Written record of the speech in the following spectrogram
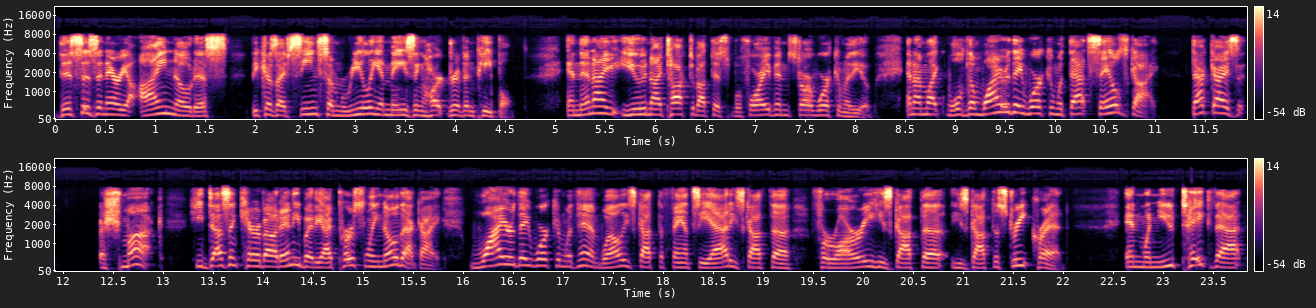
This is an area I notice because I've seen some really amazing heart driven people and then I, you and I talked about this before I even started working with you. And I'm like, well, then why are they working with that sales guy? That guy's a schmuck. He doesn't care about anybody. I personally know that guy. Why are they working with him? Well, he's got the fancy ad, he's got the Ferrari, he's got the he's got the street cred. And when you take that,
